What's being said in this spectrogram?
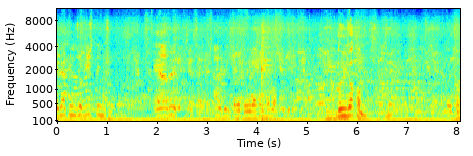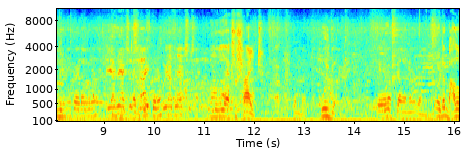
এটা তিনশো বিশ তিনশো। দুই রকম? নেব দুই রকম ওই তুমি নিয়ে কয়টা বলা এই একশো ষাট। কোনটা কেমন আমি জানি ওইটা ভালো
